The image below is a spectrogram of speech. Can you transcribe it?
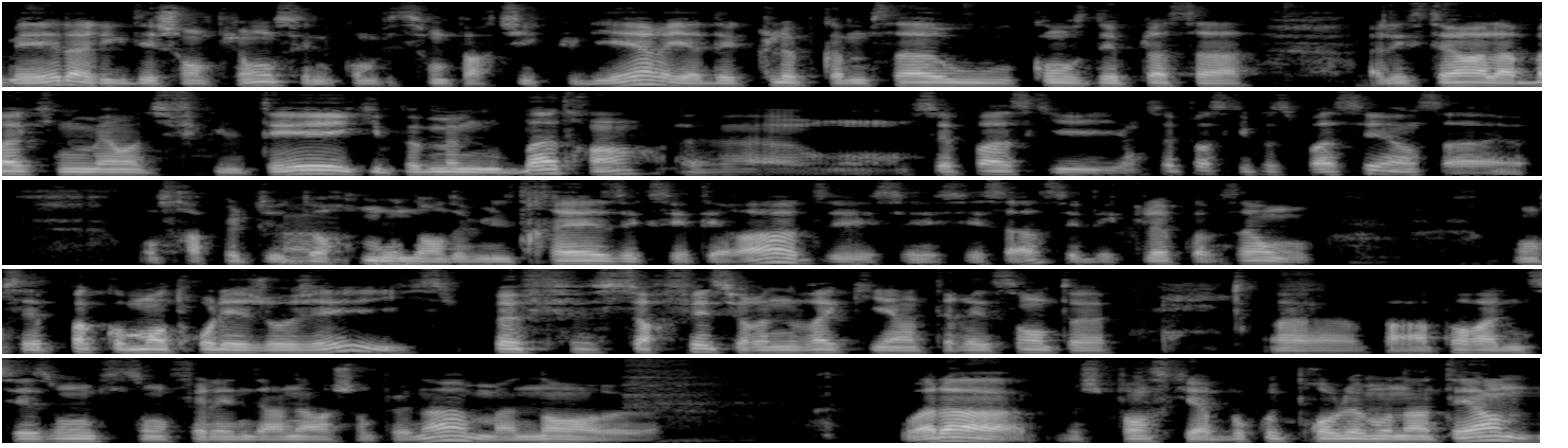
Mais la Ligue des Champions, c'est une compétition particulière. Il y a des clubs comme ça où, qu'on se déplace à, à l'extérieur là-bas, qui nous met en difficulté et qui peut même nous battre. Hein. Euh, on ne sait pas ce qui, on sait pas ce qui peut se passer. Hein. Ça, on se rappelle de Ah. Dortmund en 2013, etc. C'est, ça. C'est des clubs comme ça. On, on ne sait pas comment trop les jauger. Ils peuvent surfer sur une vague qui est intéressante euh, par rapport à une saison qu'ils ont fait l'année dernière en championnat. Maintenant, euh, voilà, je pense qu'il y a beaucoup de problèmes en interne.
